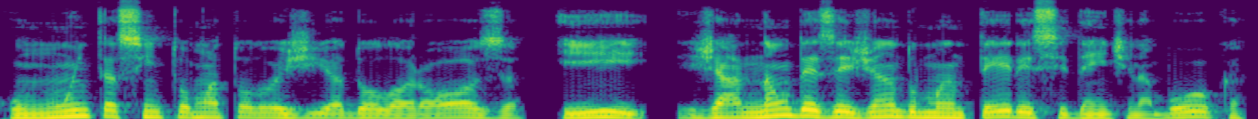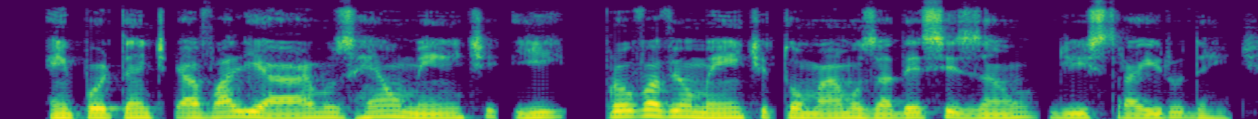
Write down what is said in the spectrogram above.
com muita sintomatologia dolorosa e já não desejando manter esse dente na boca, é importante avaliarmos realmente e provavelmente tomarmos a decisão de extrair o dente.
